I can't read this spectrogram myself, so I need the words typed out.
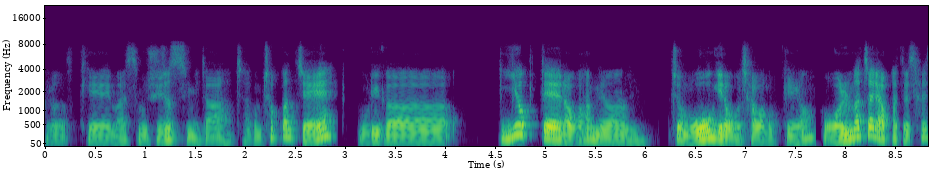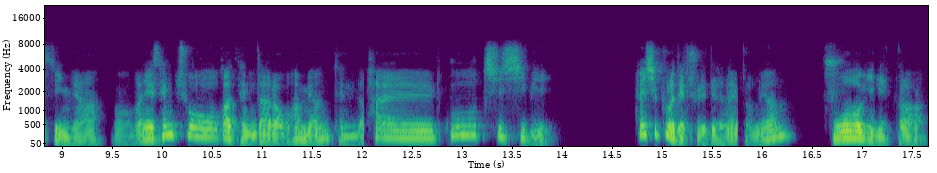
그렇게 말씀을 주셨습니다. 자, 그럼 첫 번째, 우리가 2억대라고 하면 2.5억이라고 잡아볼게요. 얼마짜리 아파트를 살 수 있냐? 어, 만약에 생초가 된다라고 하면 된다. 8, 9, 72. 80% 대출이 되잖아요. 그러면 9억이니까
